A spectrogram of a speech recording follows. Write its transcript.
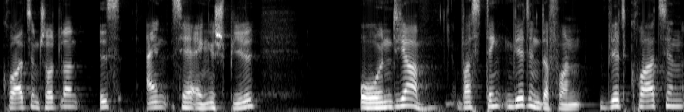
Kroatien-Schottland ist ein sehr enges Spiel. Und ja, was denken wir denn davon? Wird Kroatien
